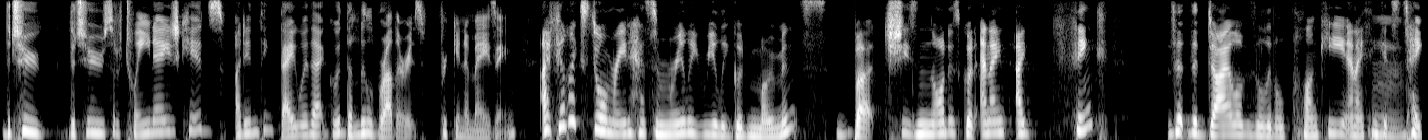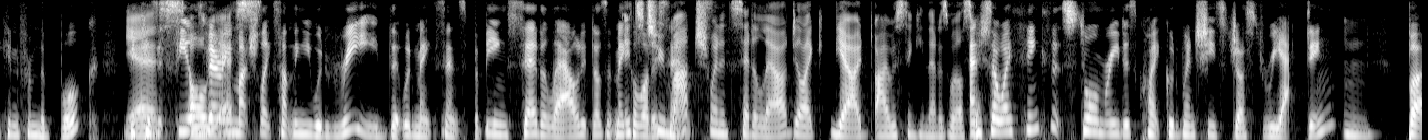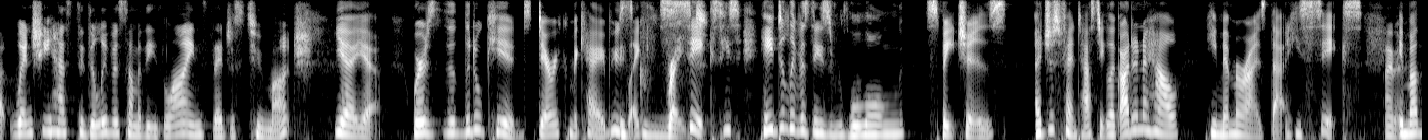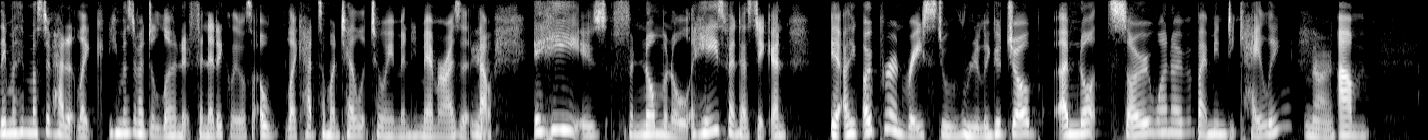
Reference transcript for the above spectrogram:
the two the two sort of tween age kids, I didn't think they were that good. The little brother is freaking amazing. I feel like Storm Reed has some really, really good moments, but she's not as good. And I, I think that the dialogue is a little clunky, and I think it's Mm. taken from the book because it feels Oh, very yes. much like something you would read that would make sense, but being said aloud, it doesn't make it's a lot of sense. Too much when it's said aloud. You're like, yeah, I, I was thinking that as well. and so I think that Storm Reed is quite good when she's just reacting, Mm. but when she has to deliver some of these lines, they're just too much. Yeah, yeah. Whereas the little kid, Deric McCabe, who's Is like great. six, he's he delivers these long speeches. Are just fantastic. Like I don't know how he memorized that. He's six. It must, he must have had it like he must have had to learn it phonetically or, so, or like had someone tell it to him and he memorized it. Yeah. That he is phenomenal. He's fantastic, and yeah, I think Oprah and Reese do a really good job. I'm not so won over by Mindy Kaling. no. Um,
